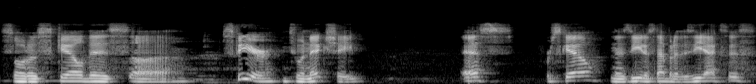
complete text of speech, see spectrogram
So to scale this uh, sphere into an egg shape, S for scale, and then Z to snap it at the z-axis.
